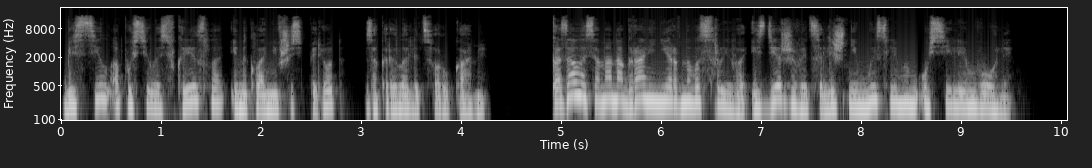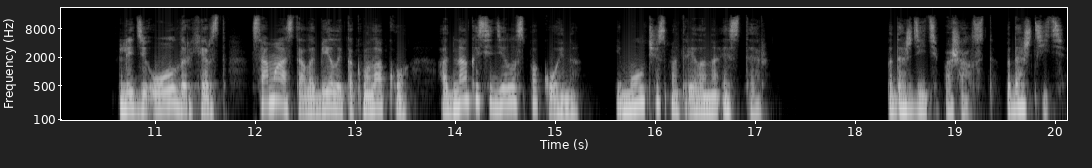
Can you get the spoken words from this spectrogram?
без сил опустилась в кресло и, наклонившись вперед, закрыла лицо руками. Казалось, она на грани нервного срыва и сдерживается лишь немыслимым усилием воли. Леди Олдерхерст сама стала белой, как молоко, однако сидела спокойно и молча смотрела на Эстер. «Подождите, пожалуйста, подождите»,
